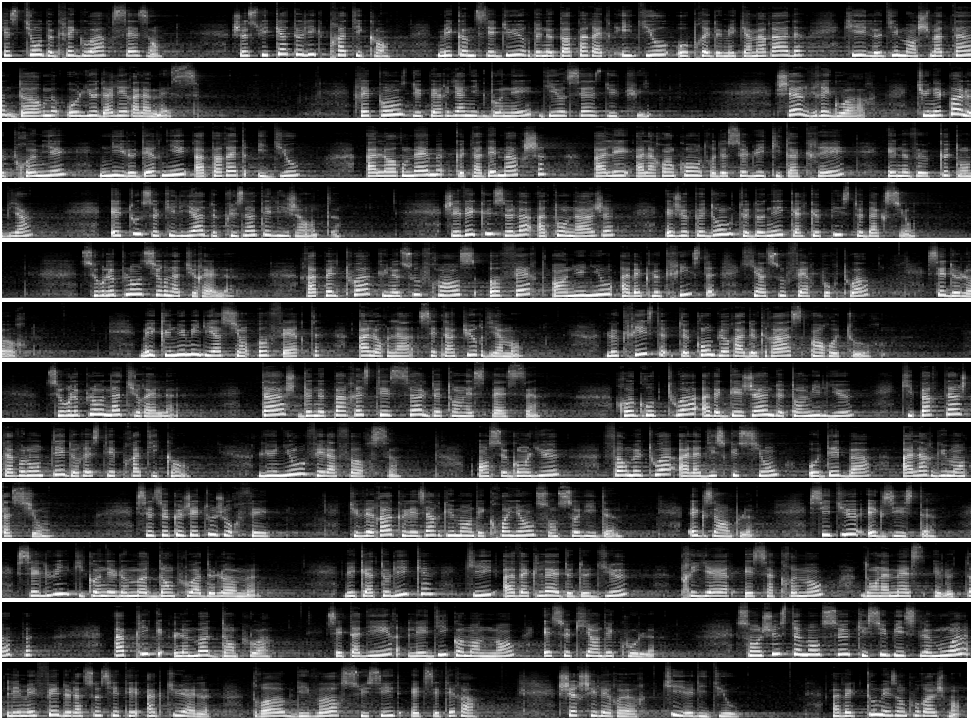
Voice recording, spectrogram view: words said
Question de Grégoire, 16 ans. Je suis catholique pratiquant, mais comme c'est dur de ne pas paraître idiot auprès de mes camarades qui, le dimanche matin, dorment au lieu d'aller à la messe. Réponse du Père Yannick Bonnet, diocèse du Puy. Cher Grégoire, tu n'es pas le premier ni le dernier à paraître idiot, alors même que ta démarche, aller à la rencontre de celui qui t'a créé et ne veut que ton bien, est tout ce qu'il y a de plus intelligente. J'ai vécu cela à ton âge et je peux donc te donner quelques pistes d'action. Sur le plan surnaturel, rappelle-toi qu'une souffrance offerte en union avec le Christ qui a souffert pour toi, c'est de l'or. Mais qu'une humiliation offerte, alors là, c'est un pur diamant. Le Christ te comblera de grâce en retour. Sur le plan naturel, Tâche de ne pas rester seul de ton espèce. Regroupe-toi avec des jeunes de ton milieu qui partagent ta volonté de rester pratiquant. L'union fait la force. En second lieu, forme-toi à la discussion, au débat, à l'argumentation. C'est ce que j'ai toujours fait. Tu verras que les arguments des croyants sont solides. Exemple. Si Dieu existe, c'est lui qui connaît le mode d'emploi de l'homme les catholiques qui, avec l'aide de Dieu, prière et sacrement, dont la messe est le top, appliquent le mode d'emploi, c'est-à-dire les dix commandements et ce qui en découle, sont justement ceux qui subissent le moins les méfaits de la société actuelle, drogue, divorce, suicide, etc. Cherchez l'erreur, qui est l'idiot? Avec tous mes encouragements.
